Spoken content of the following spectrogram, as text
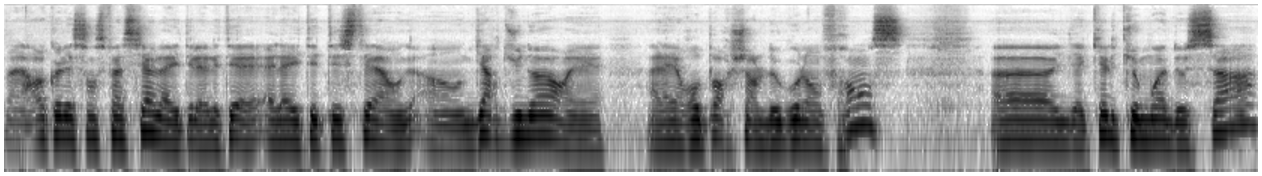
la reconnaissance faciale a été, elle, a été testée en, Gare du Nord et à l'aéroport Charles de Gaulle en France. Euh, il y a quelques mois de ça.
